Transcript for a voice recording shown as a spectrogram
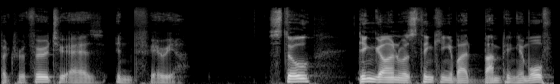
but referred to as inferior. Still, Dingaan was thinking about bumping him off,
